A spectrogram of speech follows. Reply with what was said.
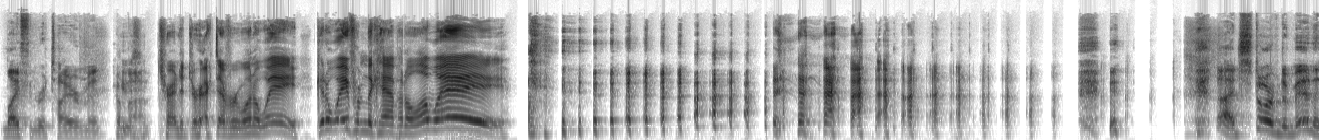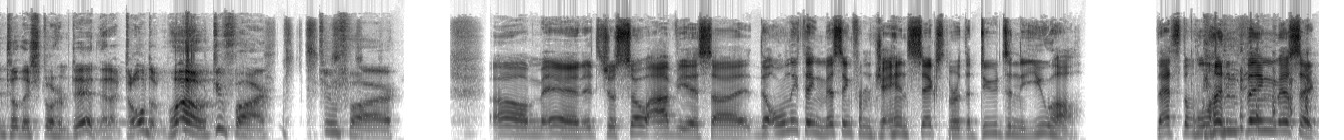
life in retirement. Come on. Trying to direct everyone away. Get away from the Capitol, Away. I stormed him in until they stormed in. Then I told him, "Whoa, too far, too far." Oh man, it's just so obvious. Uh, the only thing missing from Jan 6th were the dudes in the U-Haul. That's the one thing missing.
